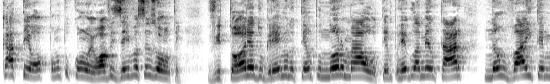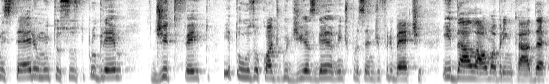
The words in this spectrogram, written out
KTO.com. Eu avisei vocês ontem. Vitória do Grêmio no tempo normal, tempo regulamentar, não vai ter mistério, muito susto pro Grêmio. Dito feito, e tu usa o código DIAS, ganha 20% de free bet e dá lá uma brincada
